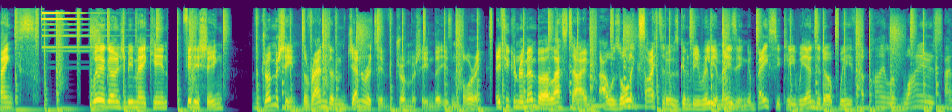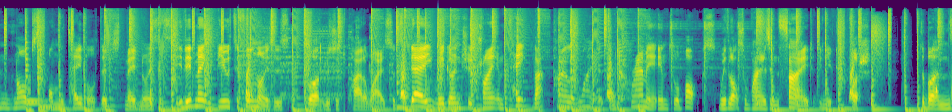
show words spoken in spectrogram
Thanks. We're going to be making, finishing the drum machine, the random generative drum machine that isn't boring. If you can remember last time, I was all excited it was going to be really amazing. But basically, we ended up with a pile of wires and knobs on the table that just made noises. It did make beautiful noises, but it was just a pile of wires. So today, we're going to try and take that pile of wires and cram it into a box with lots of wires inside, and you can push the buttons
